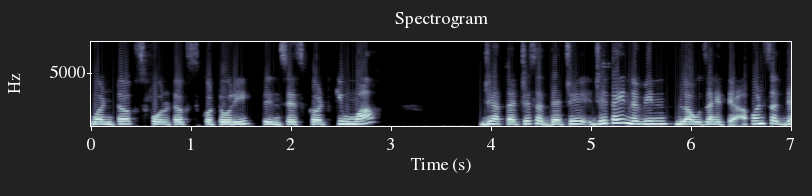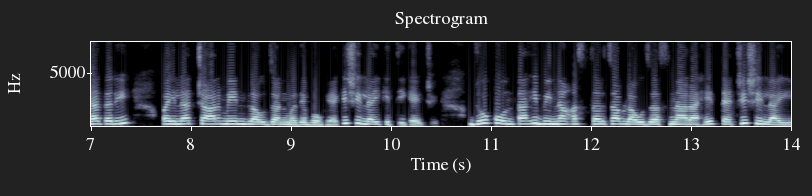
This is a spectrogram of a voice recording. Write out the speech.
वन टक्स फोर टक्स कटोरी प्रिन्सेस कट किंवा जे आताचे सध्याचे जे काही नवीन ब्लाऊज आहेत त्या. आपण सध्या तरी पहिल्या चार मेन ब्लाऊजांमध्ये बघूया की शिलाई किती घ्यायची. जो कोणताही बिना अस्तरचा ब्लाऊज असणार आहे त्याची शिलाई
